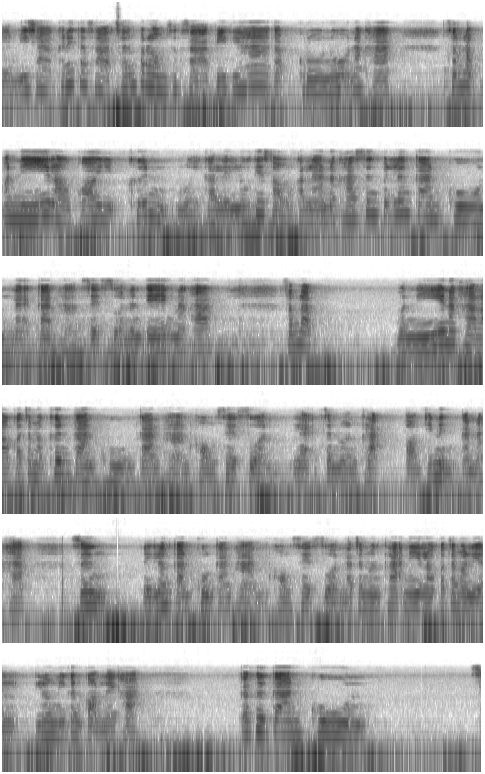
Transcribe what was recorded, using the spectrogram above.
เรียนวิชาคณิตศาสตร์ชั้นประถมศึกษาปีที่ 5 กับครูนุนะคะสำหรับวันนี้เราก็ขึ้นหน่วยการเรียนรู้ที่ 2 กันแล้วนะคะ ซึ่งเป็นเรื่องการคูณและการหารเศษส่วนนั่นเองนะคะสำหรับวันนี้นะคะเราก็จะมาขึ้นการคูณการหารของเศษส่วนและจำนวนคละตอนที่ 1 กันนะคะ ซึ่งในเรื่องการคูณการหารของเศษส่วนและจำนวนคละนี้เราก็จะมาเรียนเรื่องนี้กันก่อนเลยค่ะ ก็คือการคูณ เศ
